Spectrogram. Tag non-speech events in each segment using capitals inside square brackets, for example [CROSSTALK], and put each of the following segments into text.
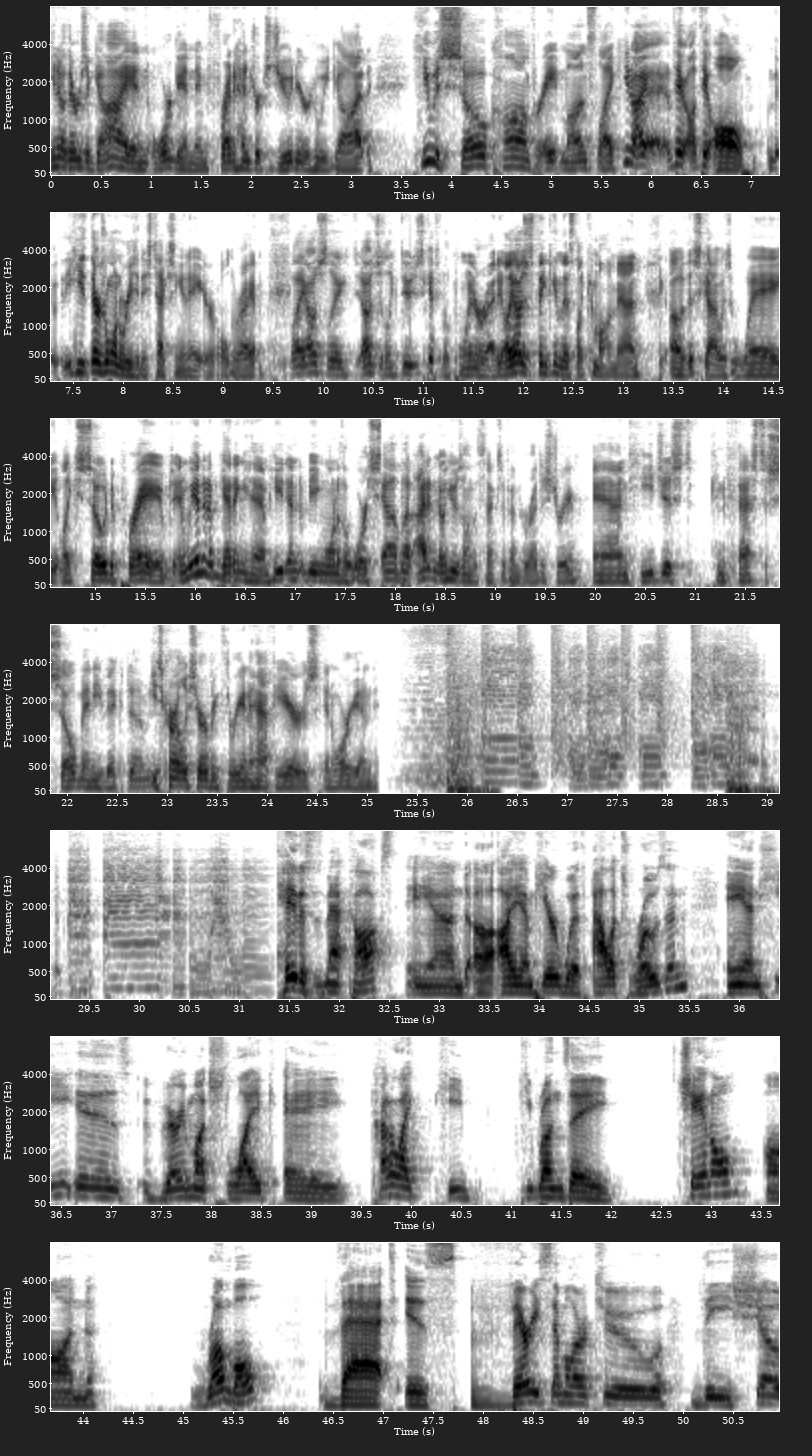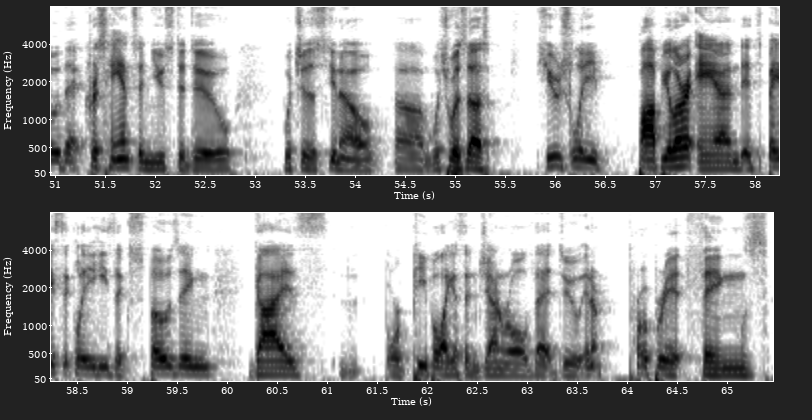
You know, there was a guy in Oregon named Fred Hendricks Jr. who he got. He was so calm for eight months. Like, you know, I, they, they all, he, there's one reason he's texting an eight year old, right? Like, I was like, I was just like, dude, just get to the point already. Like, I was just thinking this, like, come on, man. Oh, this guy was way, like, so depraved. And we ended up getting him. He ended up being one of the worst. Uh, but I didn't know he was on the sex offender registry. And he just confessed to so many victims. He's currently serving three and a half years in Oregon. Hey, this is Matt Cox, and uh, I am here with Alex Rosen, and he is very much like a kind of like he he runs a channel on Rumble that is very similar to the show that Chris Hansen used to do, which is you know um, which was a hugely popular, and it's basically he's exposing guys or people, I guess, in general that do inappropriate things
